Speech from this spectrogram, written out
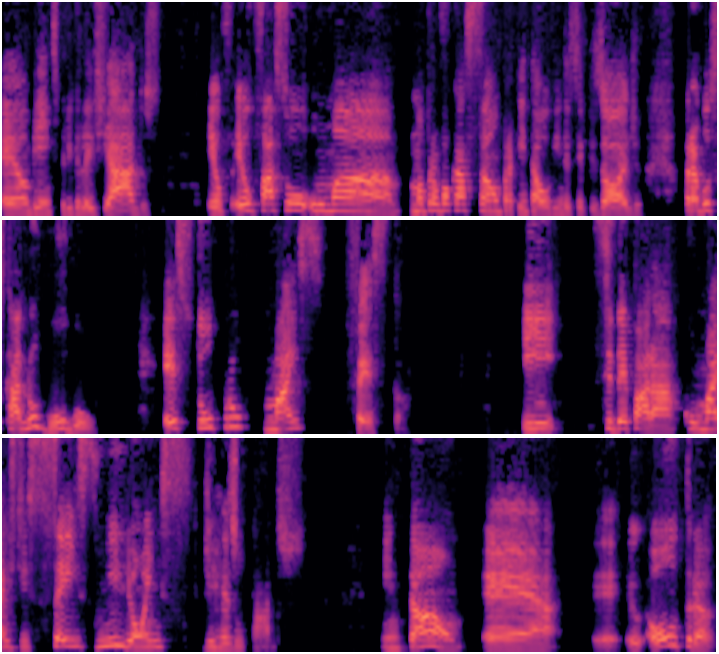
é, ambientes privilegiados, eu, eu faço uma, uma provocação para quem está ouvindo esse episódio para buscar no Google estupro mais festa. E se deparar com mais de 6 milhões de resultados. Então, é, é, outra,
